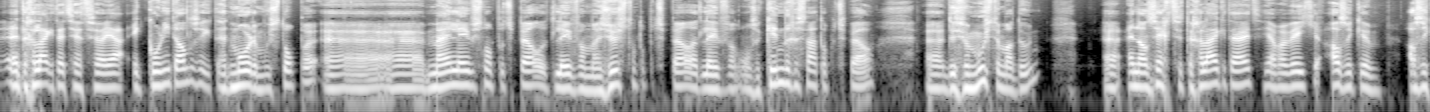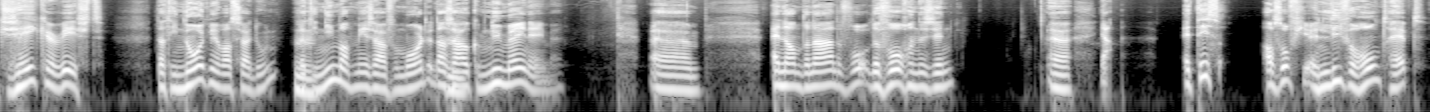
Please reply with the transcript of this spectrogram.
En tegelijkertijd zegt ze, ja, ik kon niet anders. Het moorden moest stoppen. Eh, mijn leven stond op het spel. Het leven van mijn zus stond op het spel. Het leven van onze kinderen staat op het spel. Eh, dus we moesten maar doen. Eh, en dan zegt ze tegelijkertijd... ja, maar weet je, als ik, hem, als ik zeker wist... dat hij nooit meer wat zou doen... dat hij niemand meer zou vermoorden... dan zou ik hem nu meenemen. Ehm, en dan daarna de, vol- de volgende zin. Ja, het is alsof je een lieve hond hebt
